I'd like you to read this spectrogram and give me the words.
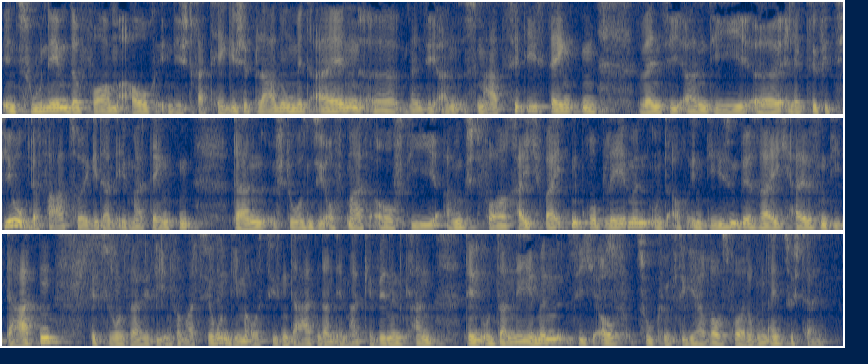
in zunehmender Form auch in die strategische Planung mit ein. Äh, wenn Sie an Smart Cities denken, wenn Sie an die äh, Elektrifizierung der Fahrzeuge dann eben halt denken, dann stoßen Sie oftmals auf die Angst vor Reichweitenproblemen und auch in diesem Bereich helfen die Daten beziehungsweise die Informationen, die man aus diesen Daten dann eben halt gewinnen kann, den Unternehmen sich auf zukünftige Herausforderungen einzustellen.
